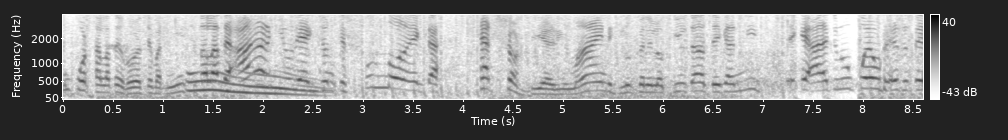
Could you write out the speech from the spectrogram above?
উপর তালাতে রয়েছে বাট নিচ তালাতে আর কিউ একজনকে সুন্দর একটা হেডশট দিয়ে রিমাইন্ড লুপে নিল কিলটা যেখানে নিচ থেকে আরেকজন উপরে উঠে এসেছে।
